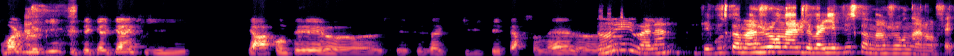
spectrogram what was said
moi, le blogging, c'était quelqu'un qui, qui racontait euh, ses, ses, activités personnelles. Euh. Oui, voilà. C'était plus comme un journal. Je le voyais plus comme un journal, en fait.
